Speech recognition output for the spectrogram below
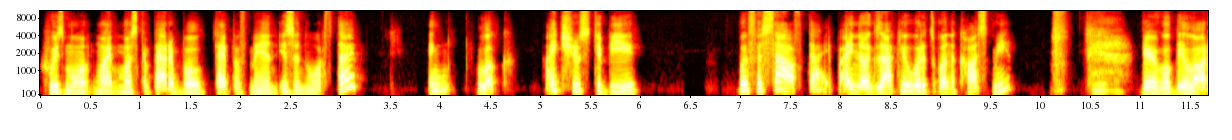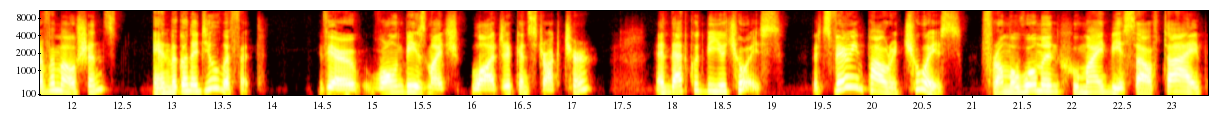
who is more, my most compatible type of man is a North type. And look, I choose to be with a South type. I know exactly what it's going to cost me. there will be a lot of emotions, and we're going to deal with it. There won't be as much logic and structure, and that could be your choice. It's very empowered choice from a woman who might be a South type,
